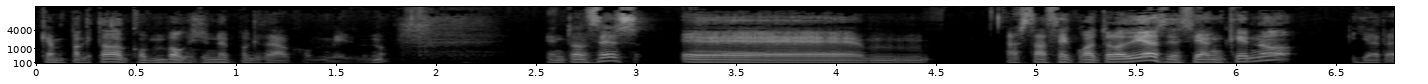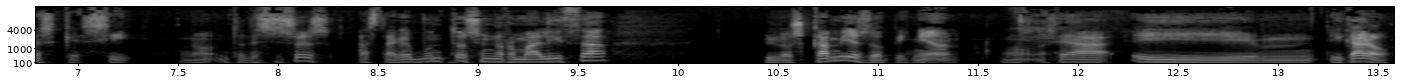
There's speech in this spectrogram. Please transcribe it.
que han pactado con Vox, yo no he pactado con Bildu, ¿no? Entonces, eh, hasta hace cuatro días decían que no y ahora es que sí, ¿no? Entonces, eso es hasta qué punto se normaliza los cambios de opinión, ¿no? O sea, y, y claro,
